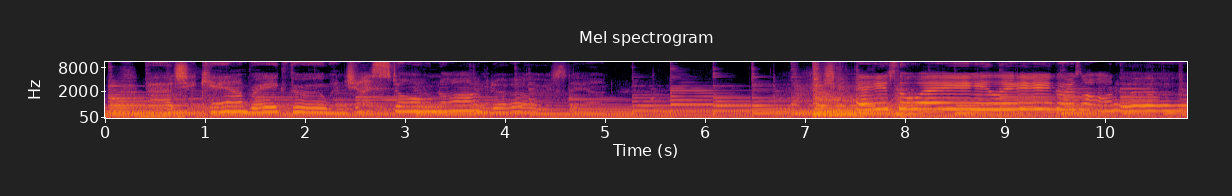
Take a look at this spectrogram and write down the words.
that she can't break through and just don't understand. She hates the way he lingers on her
